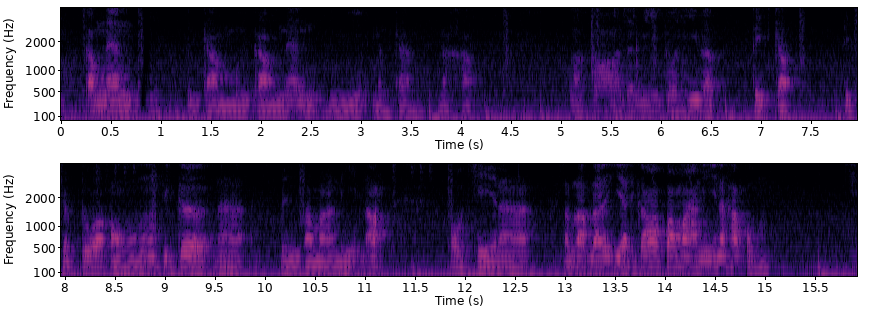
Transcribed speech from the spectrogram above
ำกำแน่น เป็นกำมือกำแน่นอย่างนี้เหมือนกันนะครับ แล้วก็จะมีตัวที่แบบติดกับติดกับตัวของฟิกเกอร์นะฮะเป็นประมาณนี้เนาะโอเคนะฮะสำหรับรายละเอียดก็ประมาณนี้นะครับผมโอเค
